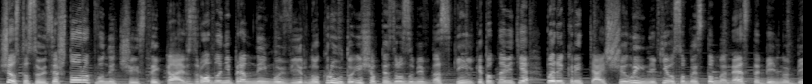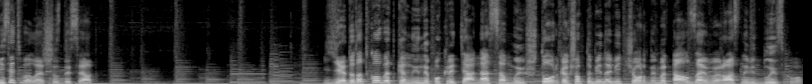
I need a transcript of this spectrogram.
Що стосується шторок, вони чистий кайф, зроблені прям неймовірно круто. І щоб ти зрозумів наскільки, тут навіть є перекриття щілин, які особисто мене стабільно бісять в LS60. Є додаткове тканинне покриття на самих шторках, щоб тобі навіть чорний метал зайвий раз не відблискував.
